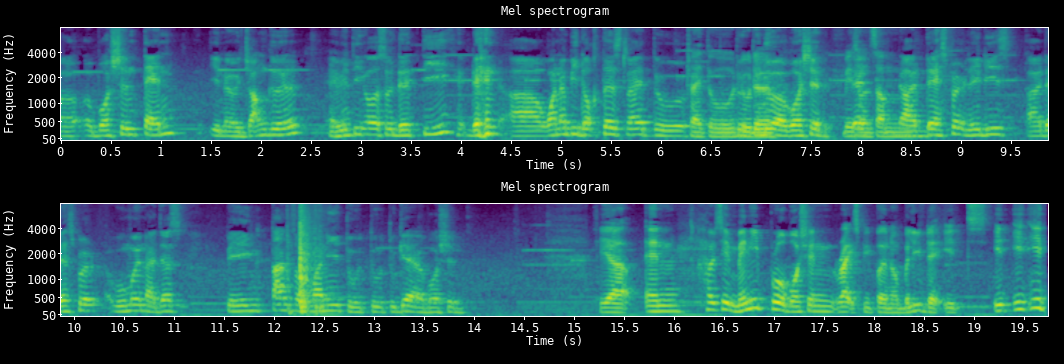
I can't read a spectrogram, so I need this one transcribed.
uh, abortion tent in a jungle Mm-hmm. everything also dirty then uh wannabe doctors try to try to, to, do to the do abortion based Then, on some- uh, desperate ladies uh, desperate women are just paying tons of money to to to get abortion Yeah, and how to say many pro-abortion rights people now believe that it's it, it, it,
